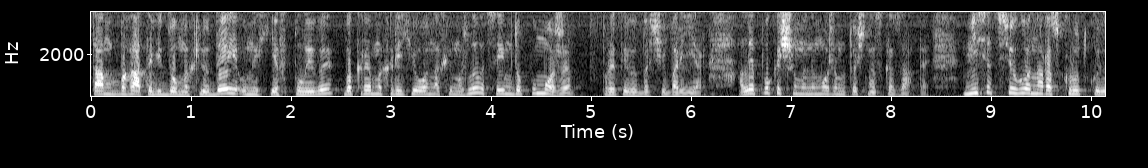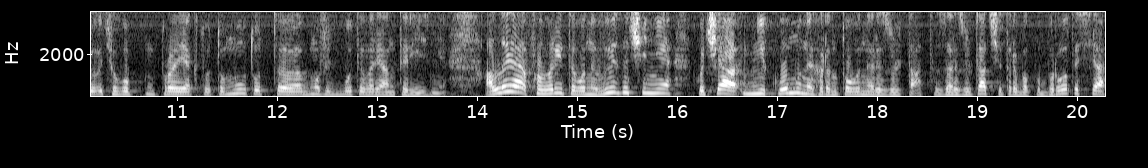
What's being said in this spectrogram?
Там багато відомих людей, у них є впливи в окремих регіонах, і можливо це їм допоможе пройти виборчий бар'єр. Але поки що ми не можемо точно сказати. Місяць всього на розкрутку цього проєкту, тому тут е, можуть бути варіанти різні. Але фаворити вони визначені, хоча нікому не гарантований результат. За результат ще треба поборотися,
